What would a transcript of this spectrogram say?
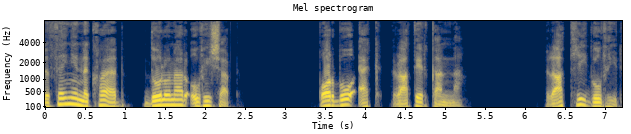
দ্য ফেং ইন দ্য দোলনার অভিশাপ। পর্ব এক, রাতের কান্না। রাত্রি গভীর।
